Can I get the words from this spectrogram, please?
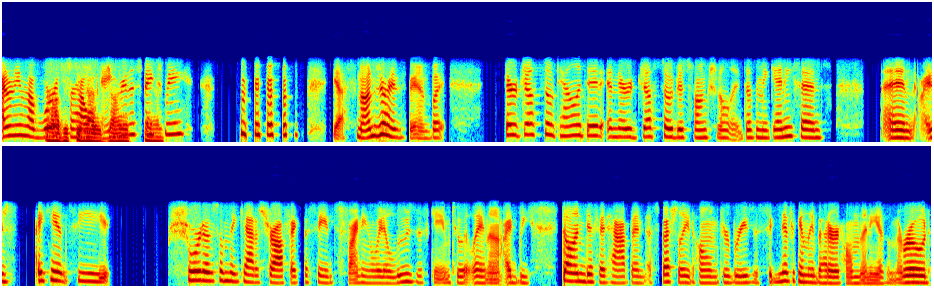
I don't even have words for how angry this makes me. yes, not a Giants fan, but they're just so talented and they're just so dysfunctional. It doesn't make any sense, and I just I can't see short of something catastrophic, the Saints finding a way to lose this game to Atlanta. I'd be stunned if it happened, especially at home. Drew Brees is significantly better at home than he is on the road.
